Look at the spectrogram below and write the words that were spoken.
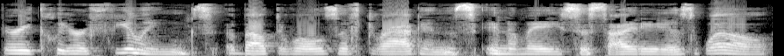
very clear feelings about the roles of dragons in Omehi society as well.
